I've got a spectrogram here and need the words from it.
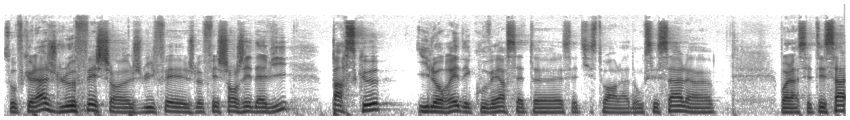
Sauf que là, je le fais, je lui fais, je le fais changer d'avis parce que il aurait découvert cette, histoire-là. Donc c'est ça voilà, c'était ça,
